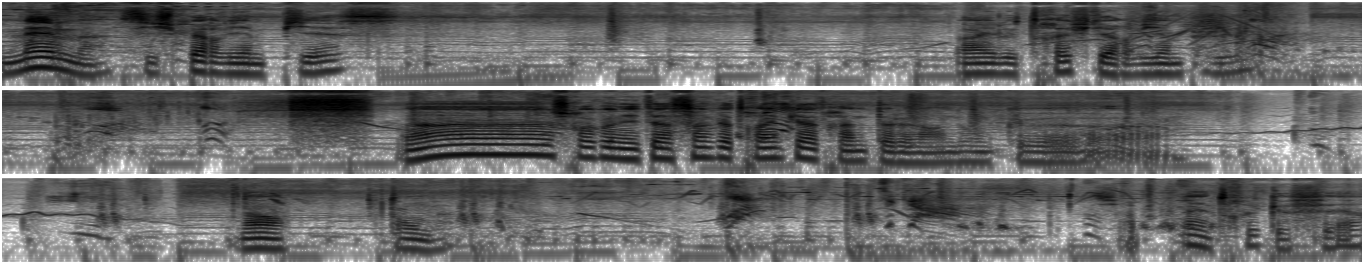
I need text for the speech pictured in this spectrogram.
Même si je perds 20 pièces. Pareil, le trèfle il revient plus. Ah, je crois qu'on était à 184 hein, tout à l'heure, hein, donc... Euh... Non, tombe. J'ai plein de trucs à faire.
